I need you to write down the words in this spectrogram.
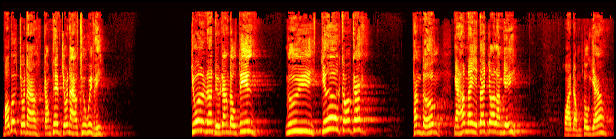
Bỏ bớt chỗ nào, cộng thêm chỗ nào thưa quý vị? Chúa ra điều răn đầu tiên, ngươi chớ có các thần tượng. Ngày hôm nay người ta cho làm gì? Hòa đồng tôn giáo,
